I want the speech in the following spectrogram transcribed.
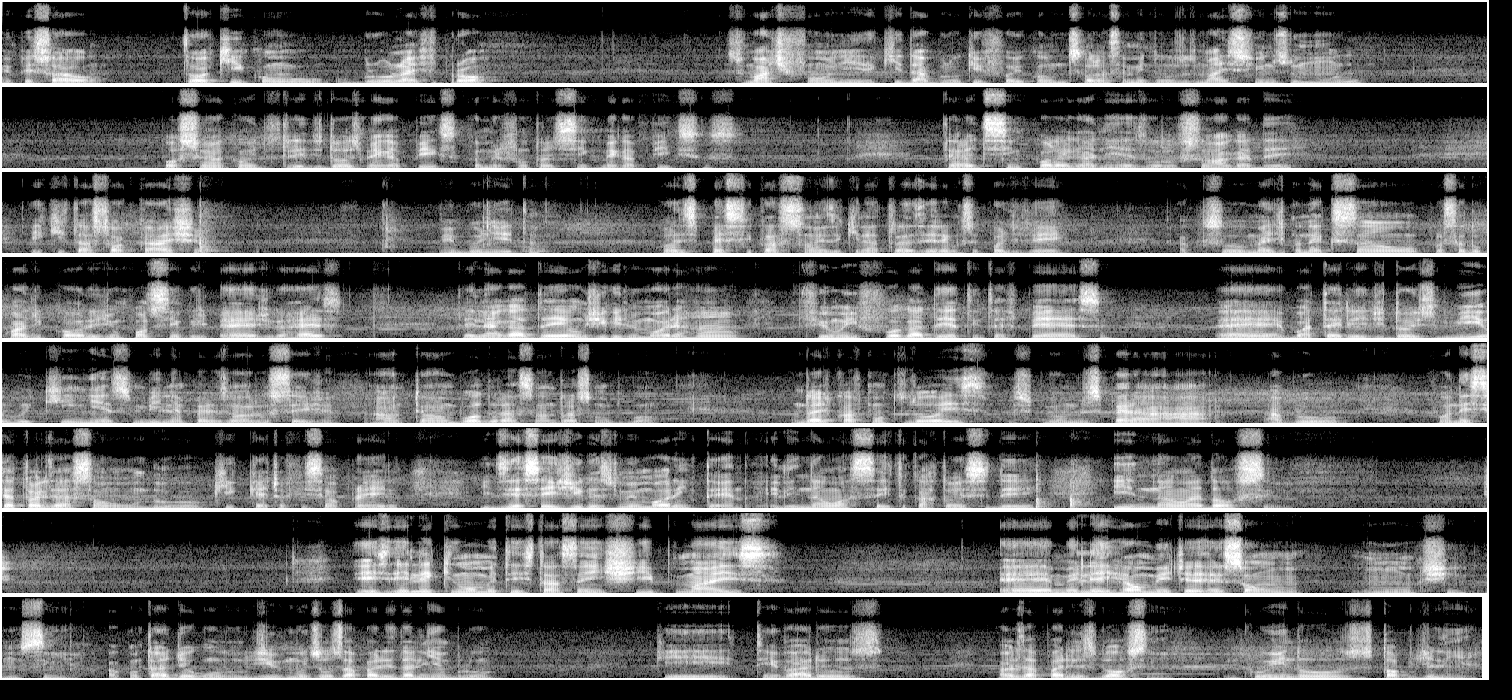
Bem pessoal, estou aqui com o Blue Life Pro smartphone aqui da Blue que foi quando seu lançamento um dos mais finos do mundo. Possui uma câmera de 12 megapixels, câmera frontal de 5 megapixels tela de 5 polegadas em resolução HD e aqui está sua caixa bem bonita com as especificações aqui na traseira você pode ver a média de conexão, processador quad-core de 1.5 é, GHz, tela HD, 1 GB de memória RAM, filme em Full HD a 30 fps, é, bateria de 2.500 mAh, ou seja, tem uma boa duração, uma duração muito boa. Android 4.2, vamos esperar a, a Blue fornecer atualização do KitKat oficial para ele e 16 GB de memória interna. Ele não aceita cartão SD e não é do SIM. Ele aqui no momento está sem chip, mas é, ele realmente é só um, um, um sim. Ao contrário de, alguns, de muitos outros aparelhos da linha Blue, que tem vários, vários aparelhos dual SIM, incluindo os top de linha.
